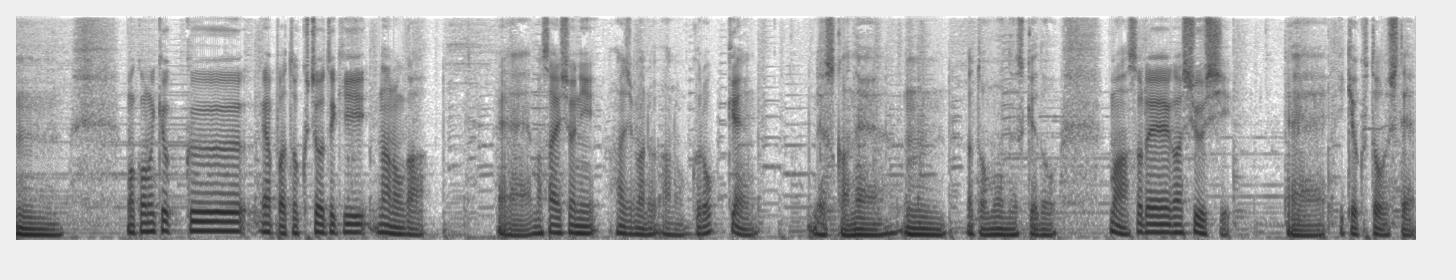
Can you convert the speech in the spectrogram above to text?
うん。まあ、この曲、やっぱ特徴的なのが、えーまあ、最初に始まる、あの、グロッケンですかね。うん。だと思うんですけど、まあ、それが終始、えー一曲通して、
